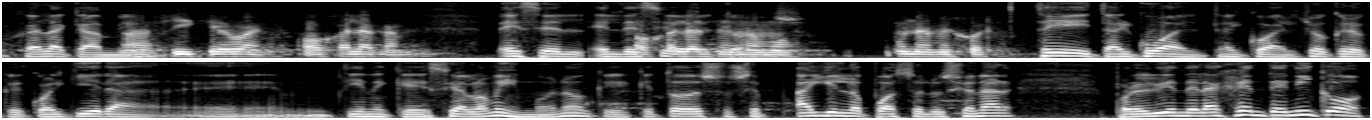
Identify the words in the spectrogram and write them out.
ojalá cambie. Así que bueno, ojalá cambie. Es el, el deseo ojalá una mejor. Sí, tal cual, tal cual. Yo creo que cualquiera eh, tiene que decir lo mismo, ¿no? Que, que todo eso se, alguien lo pueda solucionar por el bien de la gente. Nico,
